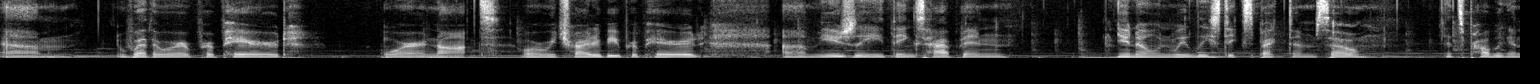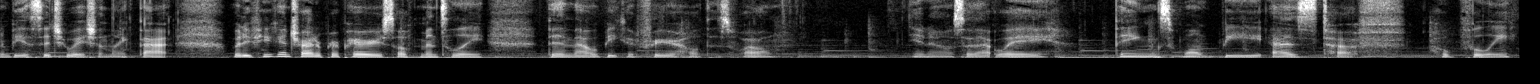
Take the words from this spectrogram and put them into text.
um, whether we're prepared or not, or we try to be prepared. Um, usually things happen, you know, when we least expect them. So it's probably going to be a situation like that. But if you can try to prepare yourself mentally, then that would be good for your health as well. You know, so that way things won't be as tough, hopefully.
